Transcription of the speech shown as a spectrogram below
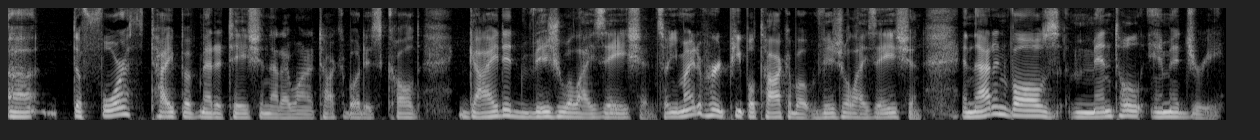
uh, the fourth type of meditation that I want to talk about is called guided visualization. So, you might have heard people talk about visualization, and that involves mental imagery.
